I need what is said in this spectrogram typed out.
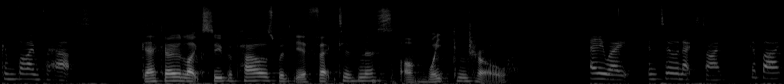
combined, perhaps. Gecko like superpowers with the effectiveness of weight control. Anyway, until next time, goodbye.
